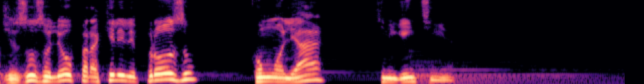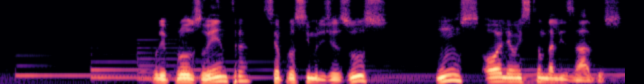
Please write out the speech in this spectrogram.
Jesus olhou para aquele leproso com um olhar que ninguém tinha o leproso entra, se aproxima de Jesus, uns olham escandalizados,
